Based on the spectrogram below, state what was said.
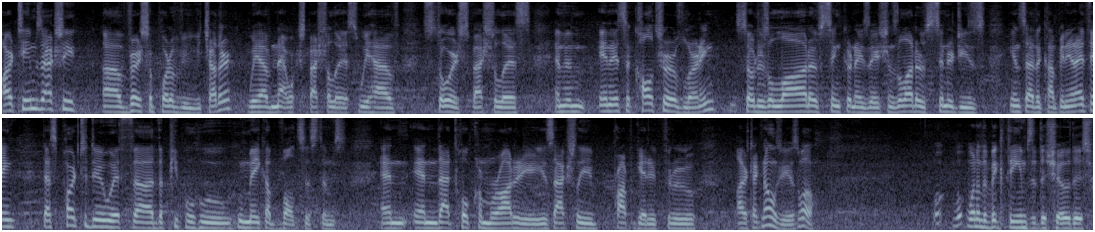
our team's actually uh, very supportive of each other. We have network specialists, we have storage specialists, and then and it's a culture of learning. So there's a lot of synchronizations, a lot of synergies inside the company, and I think that's part to do with uh, the people who who make up Vault systems, and and that whole camaraderie is actually propagated through our technology as well. One of the big themes of the show this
